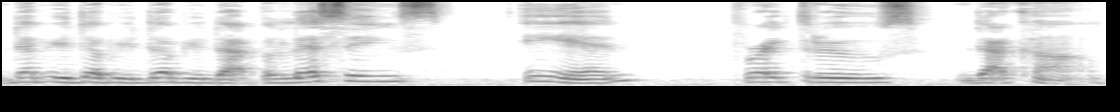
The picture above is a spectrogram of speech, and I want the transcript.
www.blessingsandbreakthroughs.com.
